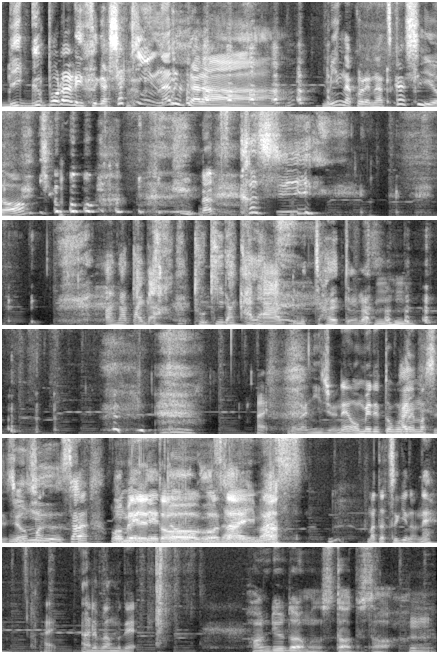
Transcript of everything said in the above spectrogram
ビッグポラリスがシャキになるから。みんなこれ懐かしいよ。懐かしい。あなたが時だからってめっちゃ流行ったよな。はい。だから20ね、おめでとうございますですよ。はいま23おめでとうございます。また次のね、はい、アルバムで。韓流ドラマのスターってさ、うん。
